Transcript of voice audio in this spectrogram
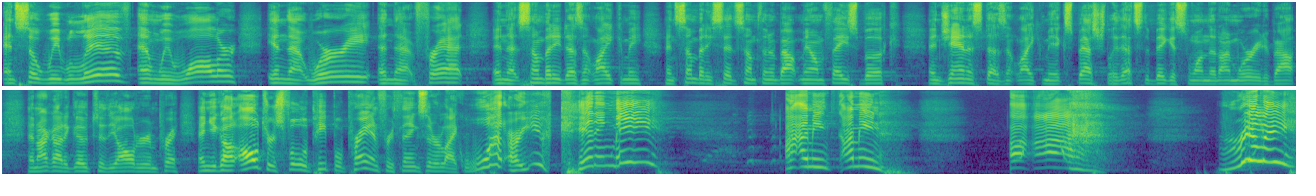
And so we live and we waller in that worry and that fret and that somebody doesn't like me and somebody said something about me on Facebook and Janice doesn't like me especially. That's the biggest one that I'm worried about. And I got to go to the altar and pray. And you got altars full of people praying for things that are like, "What? Are you kidding me?" I mean, I mean, uh, uh, Really?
